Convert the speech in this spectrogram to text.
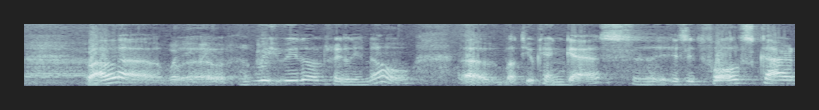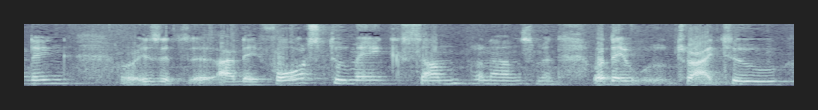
Uh, well, uh, uh, we, we don't really know, uh, but you can guess. Uh, is it false carding, or is it are they forced to make some pronouncement, or they try to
